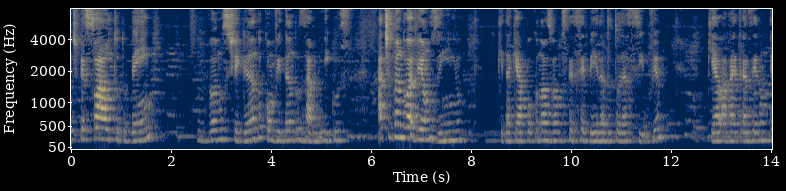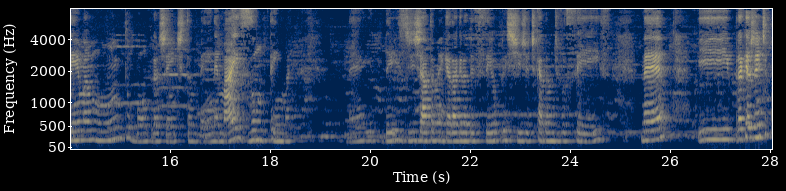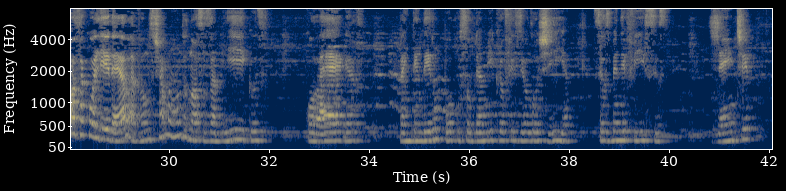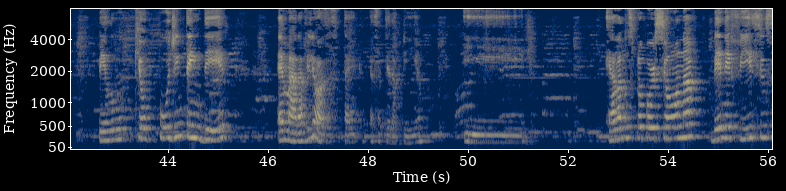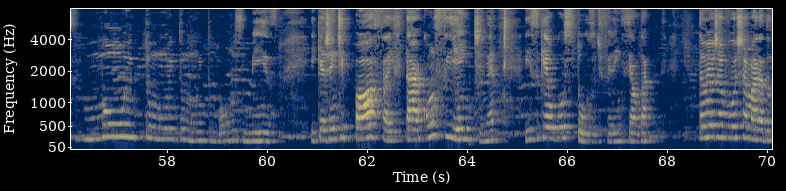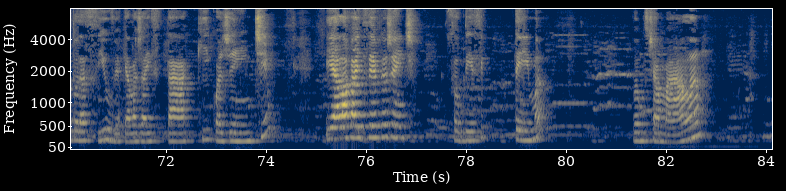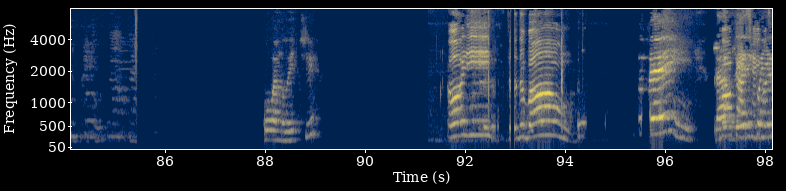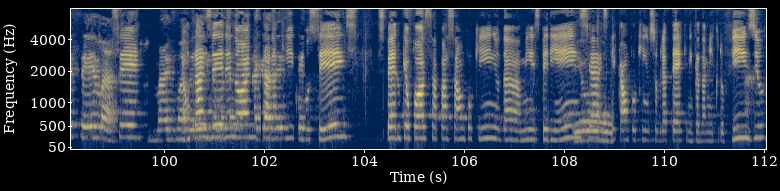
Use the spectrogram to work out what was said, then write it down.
Noite, pessoal, tudo bem? Vamos chegando, convidando os amigos, ativando o aviãozinho, que daqui a pouco nós vamos receber a doutora Silvia, que ela vai trazer um tema muito bom para a gente também, né? Mais um tema. Né? E desde já também quero agradecer o prestígio de cada um de vocês, né? E para que a gente possa acolher ela, vamos chamando nossos amigos, colegas, para entender um pouco sobre a microfisiologia, seus benefícios. Gente, pelo que eu pude entender, é maravilhosa essa técnica, essa terapia. E ela nos proporciona benefícios muito, muito, muito bons mesmo. E que a gente possa estar consciente, né? Isso que é o gostoso, diferencial da. Então eu já vou chamar a doutora Silvia, que ela já está aqui com a gente, e ela vai dizer pra gente sobre esse tema. Vamos chamá-la. Boa noite. Oi, tudo bom? Tudo bem? Prazer em conhecê-la. Você. Mais uma é um vez, prazer enorme estar aqui com vocês. Espero que eu possa passar um pouquinho da minha experiência, eu... explicar um pouquinho sobre a técnica da microfísio,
